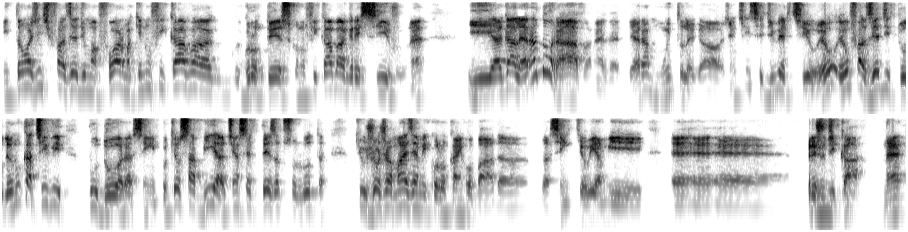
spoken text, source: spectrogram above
Então a gente fazia de uma forma que não ficava grotesco, não ficava agressivo, né? E a galera adorava, né, velho? Era muito legal, a gente se divertiu. Eu, eu fazia de tudo, eu nunca tive pudor, assim, porque eu sabia, eu tinha certeza absoluta que o Jô jamais ia me colocar em roubada, assim, que eu ia me é, é, é, prejudicar, né?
